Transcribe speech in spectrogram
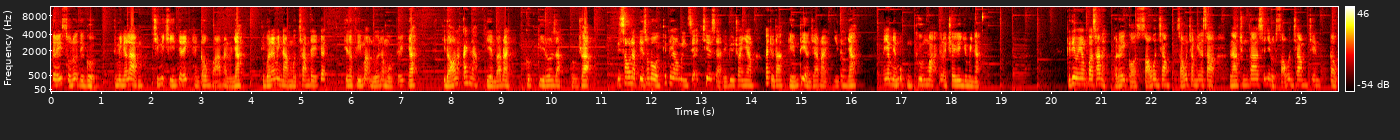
TRX số lượng tiền gửi thì mình đã làm 99 TRX thành công vào app này rồi nha. Thì vừa nãy mình làm 100 TRX ấy, thì là phí mạng lưới là 1 TRX nha. Thì đó là cách nạp tiền vào app này cực kỳ đơn giản đúng chưa ạ? Thì sau nạp tiền xong rồi tiếp theo mình sẽ chia sẻ review cho anh em cách chúng ta kiếm tiền trên app này như thế nào nha anh em nhấn mục thương mại tức là trading cho mình này cái điều anh em quan sát này, ở đây có 6%, 6% nghĩa là sao? Là chúng ta sẽ nhận được 6% trên tổng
